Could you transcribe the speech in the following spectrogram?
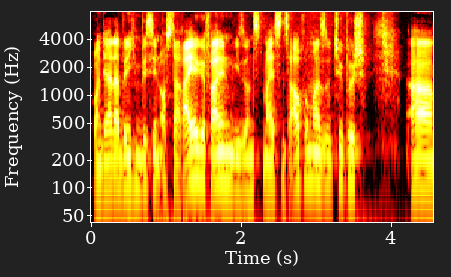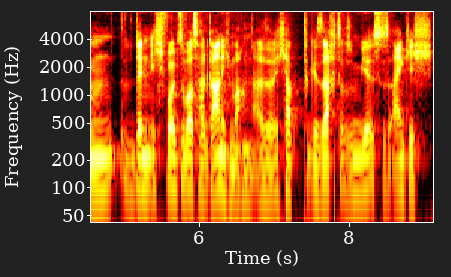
Und ja, da bin ich ein bisschen aus der Reihe gefallen, wie sonst meistens auch immer so typisch, ähm, denn ich wollte sowas halt gar nicht machen. Also ich habe gesagt, also mir ist es eigentlich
